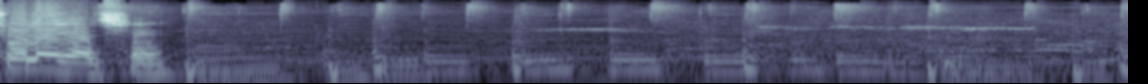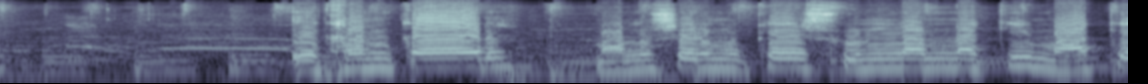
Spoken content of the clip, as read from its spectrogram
চলে গেছে। এখানকার মানুষের মুখে শুনলাম নাকি মাকে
